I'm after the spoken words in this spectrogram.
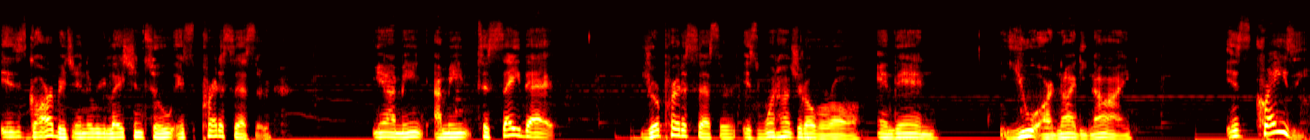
is garbage in the relation to its predecessor. You know what I mean? I mean, to say that your predecessor is 100 overall and then you are 99 is crazy.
